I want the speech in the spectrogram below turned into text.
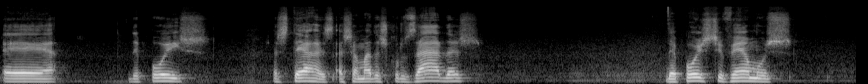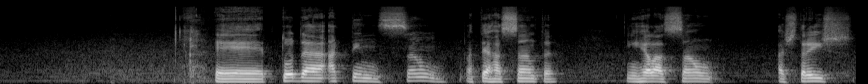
é, depois as terras, as chamadas cruzadas. Depois tivemos é, toda a tensão na Terra Santa em relação às três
